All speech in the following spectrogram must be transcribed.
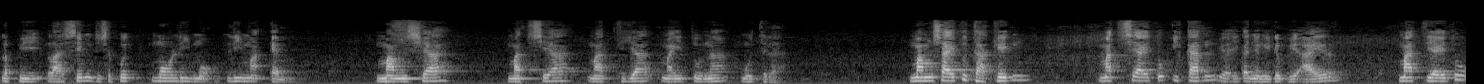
lebih lazim disebut molimo, 5M. Mamsya, matsya, madya, maituna, mudra. Mamsa itu daging, matsya itu ikan, ya ikan yang hidup di air. Madya itu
